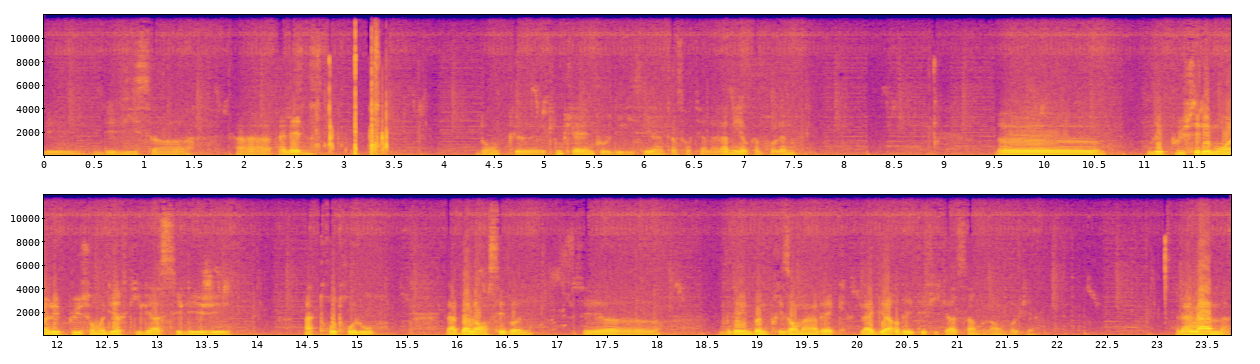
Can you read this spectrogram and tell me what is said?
des, vis à, à, laine. Donc euh, avec une clé à laine pour le dévisser, hein, faire sortir la lame, il n'y a aucun problème. Euh, les plus et les moins, les plus, on va dire qu'il est assez léger, pas trop trop lourd. La balance est bonne, euh, vous avez une bonne prise en main avec. La garde est efficace, hein, voilà on voit bien. La lame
